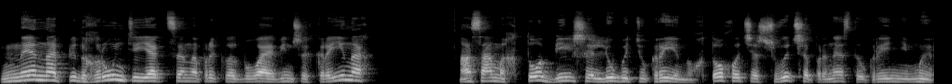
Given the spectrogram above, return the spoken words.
не на підґрунті, як це, наприклад, буває в інших країнах. А саме хто більше любить Україну, хто хоче швидше принести Україні мир.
